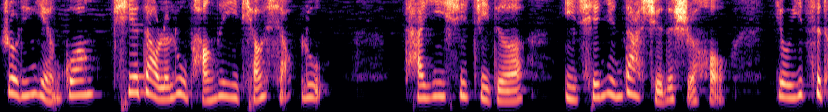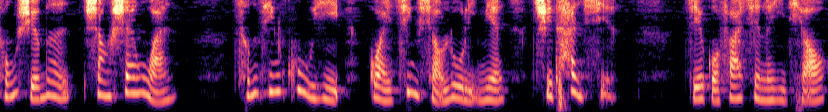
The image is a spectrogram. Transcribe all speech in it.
若琳眼光瞥到了路旁的一条小路。她依稀记得，以前念大学的时候，有一次同学们上山玩，曾经故意拐进小路里面去探险，结果发现了一条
